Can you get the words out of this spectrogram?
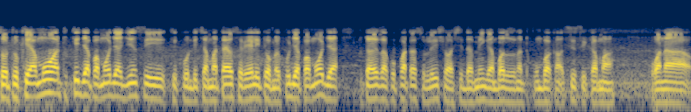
so tukiamua, tukija pamoja, jinsi kikundi cha Matayos Reality wamekuja pamoja, tutaweza kupata suluhisho wa shida mingi ambazo zinatukumba sisi kama wana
